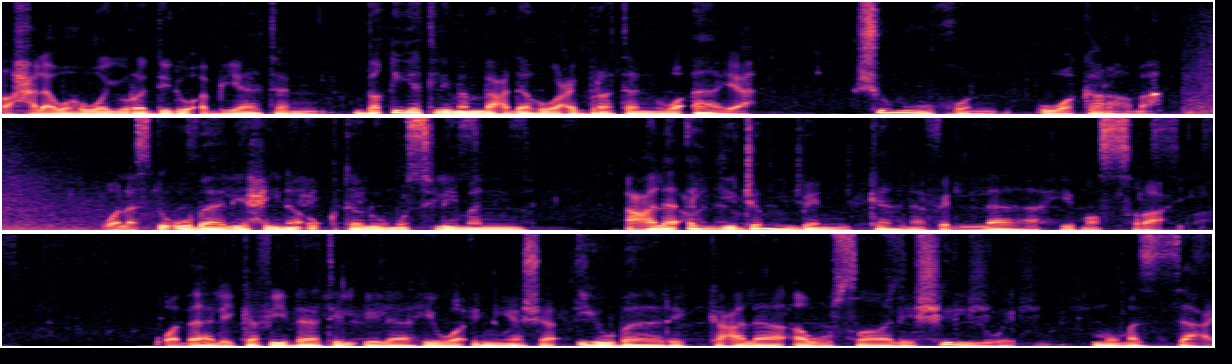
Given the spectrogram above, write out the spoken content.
رحل وهو يردد أبياتا بقيت لمن بعده عبرة وآية شموخ وكرامة. ولست أبالي حين أقتل مسلما على أي جنب كان في الله مصرعي. وذلك في ذات الإله وإن يشأ يبارك على أوصال شلو ممزع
